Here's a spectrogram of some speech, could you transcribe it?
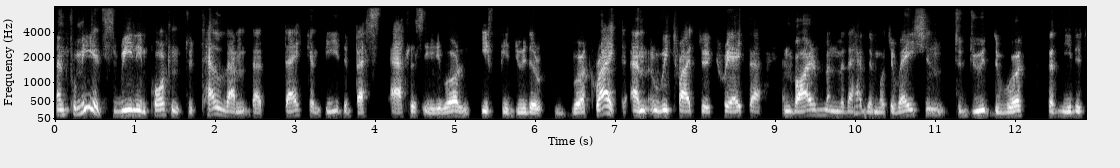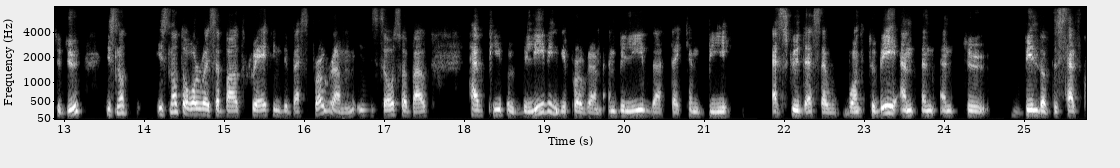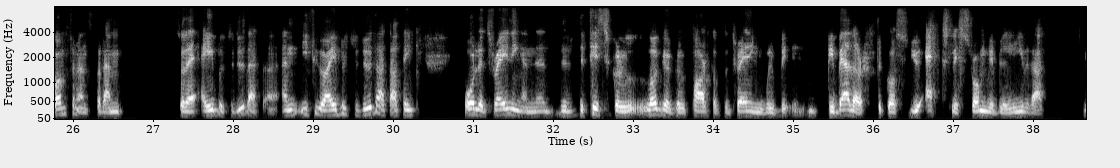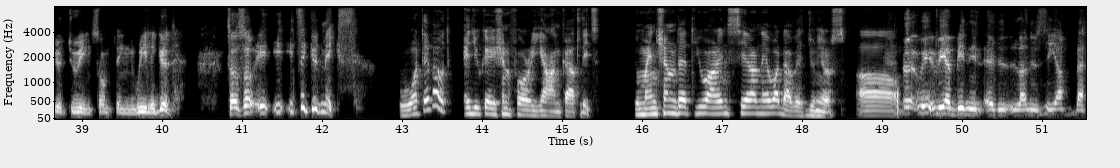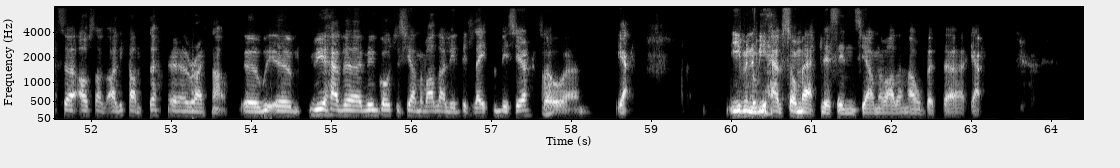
and for me it's really important to tell them that they can be the best athletes in the world if we do the work right. And we try to create an environment where they have the motivation to do the work that needed to do. It's not it's not always about creating the best program. It's also about have people believe in the program and believe that they can be as good as they want to be and and, and to build up the self-confidence for them so they're able to do that. And if you are able to do that, I think all the training and the, the, the part of the training will be, be better because you actually strongly believe that you're doing something really good. So, so it, it's a good mix. What about education for young athletes? You mentioned that you are in Sierra Nevada with juniors. Uh, we, we have been in uh, La Nucia, that's uh, outside Alicante uh, right now. Uh, we um, we have uh, we go to Sierra Nevada a little bit later this year. So uh-huh. um, yeah even we have some athletes in Sierra Nevada now, but uh, yeah,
